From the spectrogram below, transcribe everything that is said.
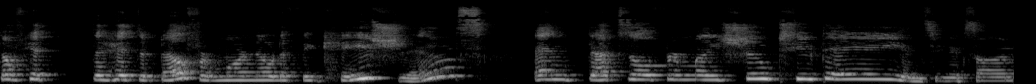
don't forget to hit the bell for more notifications. And that's all for my show today. And see you next time.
